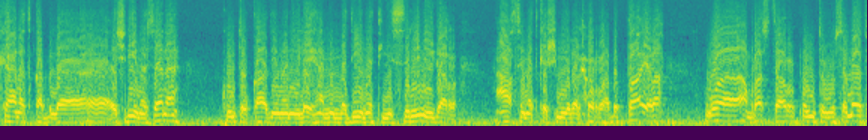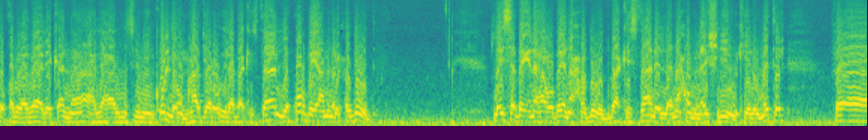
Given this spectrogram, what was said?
كانت قبل عشرين سنة. كنت قادما إليها من مدينة سرينيغر عاصمة كشمير الحرة بالطائرة وأمرستر كنت سمعت قبل ذلك أن أهلها المسلمين كلهم هاجروا إلى باكستان لقربها من الحدود. ليس بينها وبين حدود باكستان إلا نحو من عشرين كيلو متر فعندما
